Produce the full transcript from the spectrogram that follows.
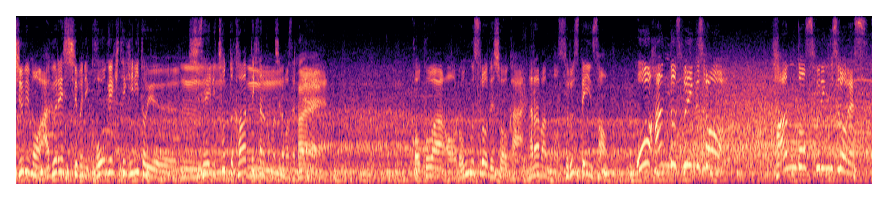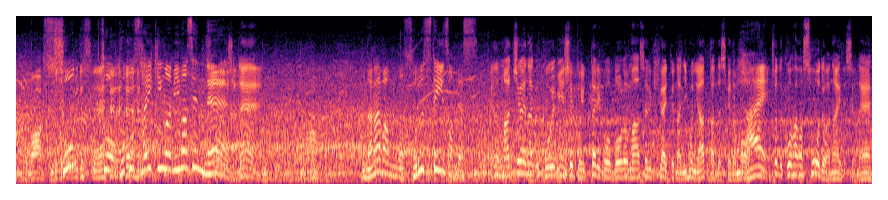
守備もアグレッシブに攻撃的にという姿勢にちょっと変わってきたのかもしれませんね、ここはロングスローでしょうか。7番のソルステインソン。おハンドスプリングスロー。ハンドスプリングスローですね。ちょっとここ最近は見ませんね。そうでしたね7番のソルステインソンです。間違いなく攻撃にシフトゆったりこうボールを回せる機会というのは日本にあったんですけども、はい。ちょっと後半はそうではないですよね。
